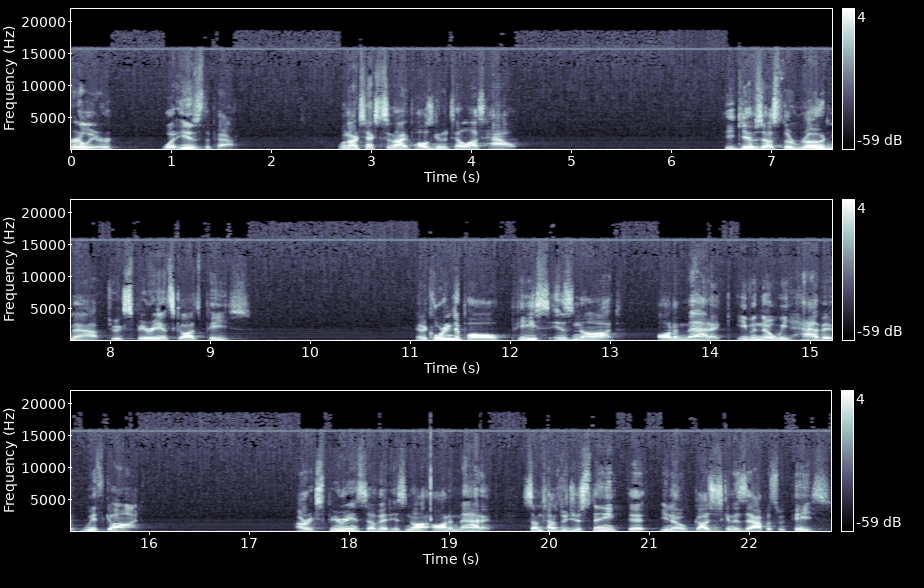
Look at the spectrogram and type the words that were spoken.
earlier, what is the path? Well, in our text tonight, Paul's going to tell us how. He gives us the roadmap to experience God's peace. And according to Paul, peace is not automatic, even though we have it with God. Our experience of it is not automatic. Sometimes we just think that, you know, God's just going to zap us with peace.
